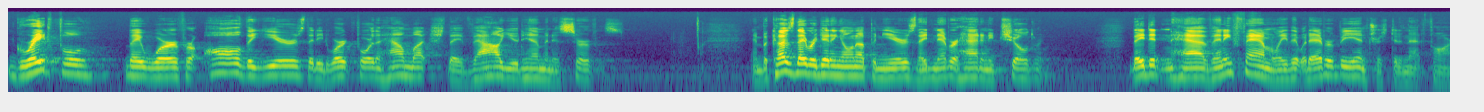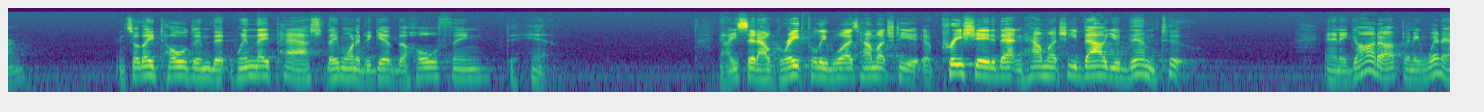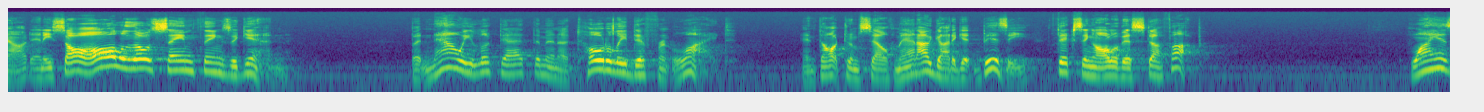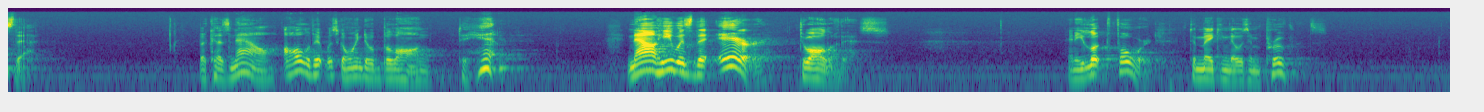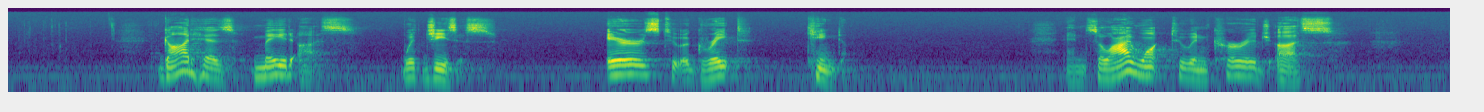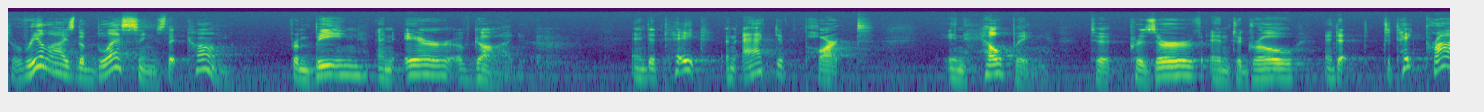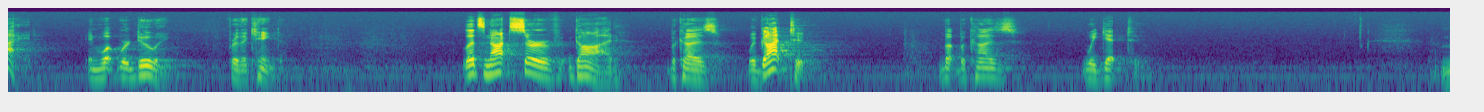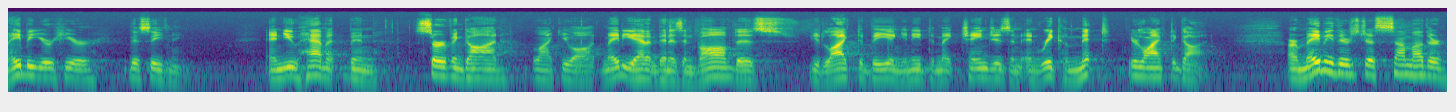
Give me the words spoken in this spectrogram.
grateful they were for all the years that he'd worked for them, how much they valued him and his service. And because they were getting on up in years, they'd never had any children. They didn't have any family that would ever be interested in that farm. And so they told him that when they passed, they wanted to give the whole thing to him. Now, he said how grateful he was, how much he appreciated that, and how much he valued them too. And he got up and he went out and he saw all of those same things again. But now he looked at them in a totally different light and thought to himself, man, I've got to get busy fixing all of this stuff up. Why is that? Because now all of it was going to belong to him. Now he was the heir to all of this. And he looked forward to making those improvements. God has made us with Jesus heirs to a great kingdom. And so I want to encourage us to realize the blessings that come from being an heir of God and to take an active part in helping to preserve and to grow and to, to take pride in what we're doing for the kingdom. Let's not serve God because we've got to, but because we get to. Maybe you're here this evening and you haven't been serving God like you ought. Maybe you haven't been as involved as you'd like to be and you need to make changes and, and recommit your life to God. Or maybe there's just some other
